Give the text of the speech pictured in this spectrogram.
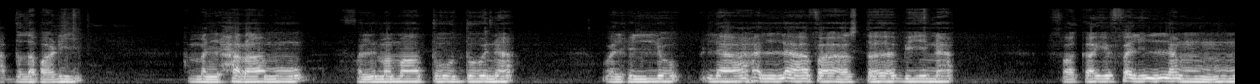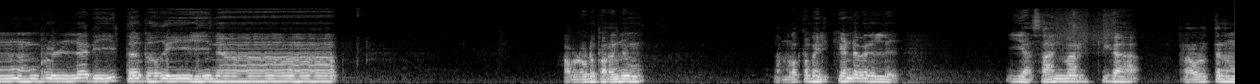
അബ്ദുള്ള പാടി അമ്മൽ ഹറാമു ഫൽമമാത്തു ദൂന വൽഹില്ലു ലാ ഹല്ല ഫാസ്തബീന فكيف للأمر الذي تبغينا അവളോട് പറഞ്ഞു നമ്മളൊക്കെ മരിക്കേണ്ടവരല്ലേ ഈ അസാൻമാർഗിക പ്രവർത്തനം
